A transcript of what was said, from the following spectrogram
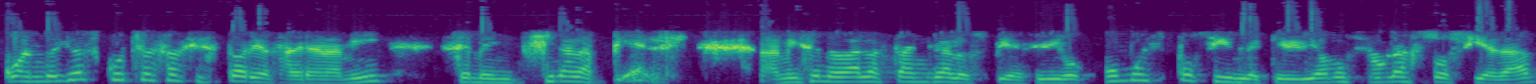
Cuando yo escucho esas historias, Adriana, a mí se me enchina la piel, a mí se me va la sangre a los pies y digo, ¿cómo es posible que vivíamos en una sociedad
